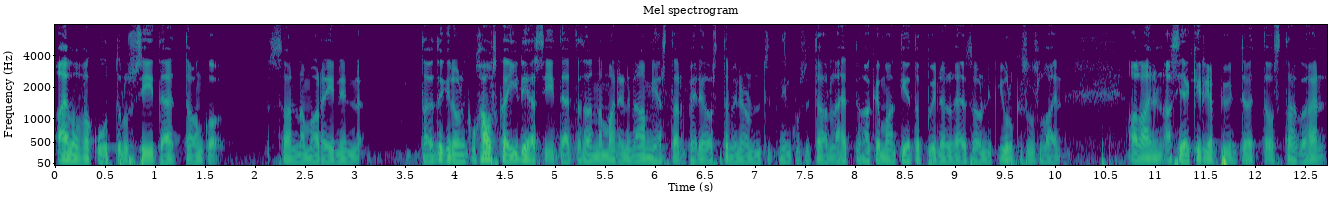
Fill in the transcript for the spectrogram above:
aivan vakuuttunut siitä, että onko Sanna Marinin tai jotenkin on niin hauska idea siitä, että Sanna Marinin aamiastarpeiden ostaminen on sit niin kuin sitä on lähdetty hakemaan tietopyynnöllä ja se on niin julkisuuslain alainen asiakirjapyyntö, että ostaako hän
